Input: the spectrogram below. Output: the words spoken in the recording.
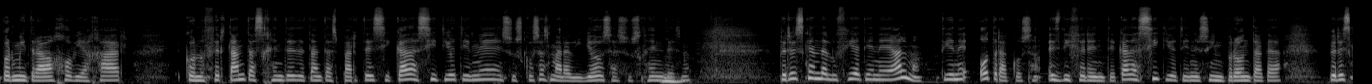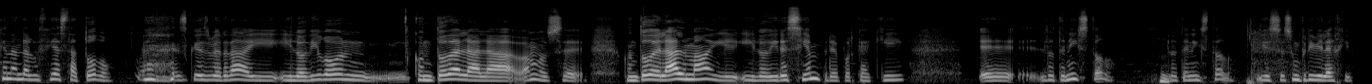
por mi trabajo viajar, conocer tantas gentes de tantas partes y cada sitio tiene sus cosas maravillosas, sus gentes, Mm. ¿no? Pero es que Andalucía tiene alma, tiene otra cosa, es diferente, cada sitio tiene su impronta, cada... pero es que en Andalucía está todo, es que es verdad y, y lo digo con toda la, la- vamos, eh, con todo el alma y, y lo diré siempre porque aquí eh, lo tenéis todo, lo tenéis todo y eso es un privilegio.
